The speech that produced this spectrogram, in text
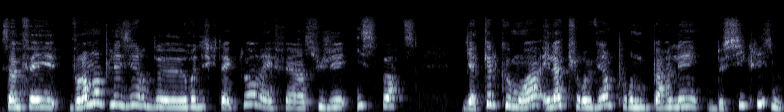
Ça me fait vraiment plaisir de rediscuter avec toi. On avait fait un sujet e-sports il y a quelques mois et là tu reviens pour nous parler de cyclisme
